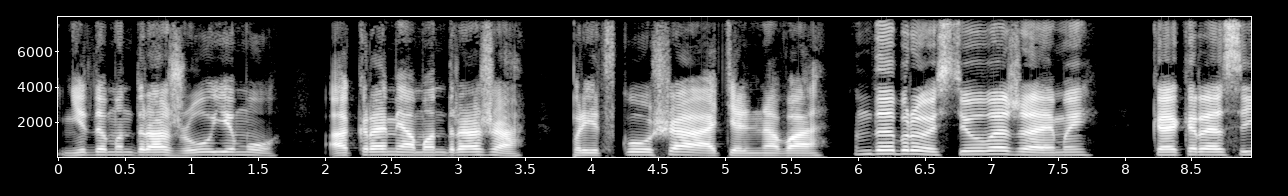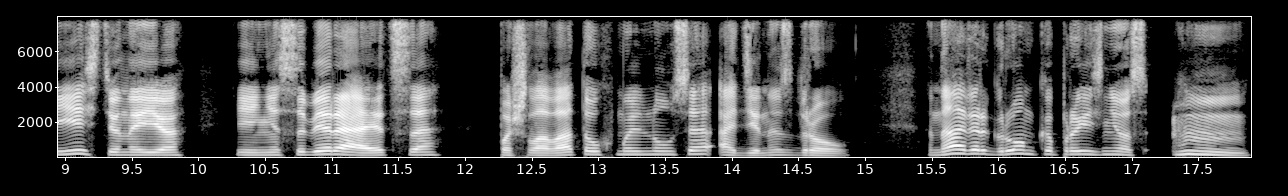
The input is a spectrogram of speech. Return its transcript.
Не до мандражу ему, а кроме мандража, предвкушательного. Да бросьте, уважаемый, как раз есть он ее и не собирается. Пошловато ухмыльнулся один из дроу. Навер громко произнес «Хм»,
